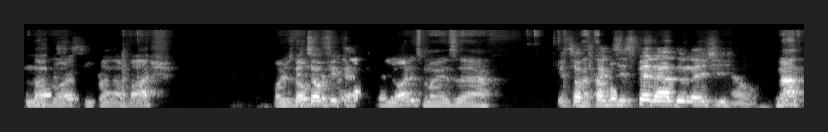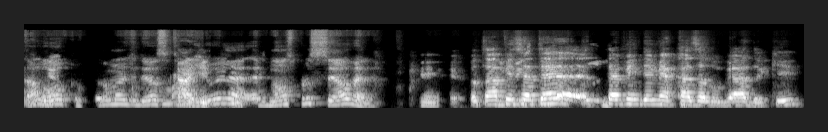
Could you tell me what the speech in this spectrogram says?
Nossa. Agora, comprar na baixa. Pode dar oportunidades fica... melhores, mas é. O pessoal fica tá desesperado, né, Gi? Ah, tá louco. Pelo amor de Deus, caiu é, é mãos pro céu, velho. É, eu tava pensando até, até vender minha casa alugada aqui.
